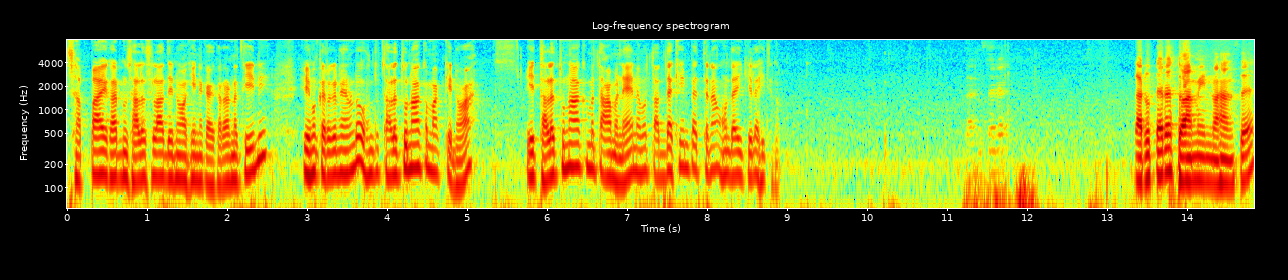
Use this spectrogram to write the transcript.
සප්පාය කරනු සලසලා දෙනවා කියන එකයි කරන්න තියෙන්නේ. එහෙම කරගෙන යනකොට හොඳ තල තුනකමක් එනවා. ඒ තල තුනකම තාම නැහැ. නමුත් අත්දැකීම් පැත්ත නම් හොඳයි කියලා හිතනවා. ගරුතර ස්වාමින් වහන්සේ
